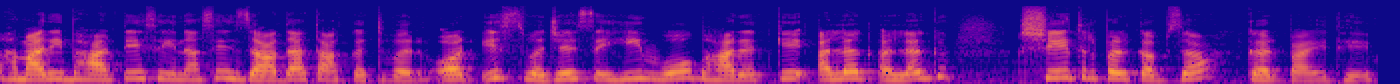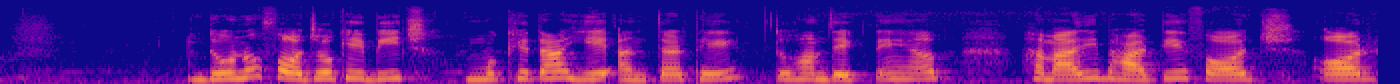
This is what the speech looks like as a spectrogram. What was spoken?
हमारी भारतीय सेना से ज़्यादा ताकतवर और इस वजह से ही वो भारत के अलग अलग क्षेत्र पर कब्ज़ा कर पाए थे। दोनों फ़ौजों के बीच मुख्यतः ये अंतर थे। तो हम देखते हैं अब हमारी भारतीय फ़ौज और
